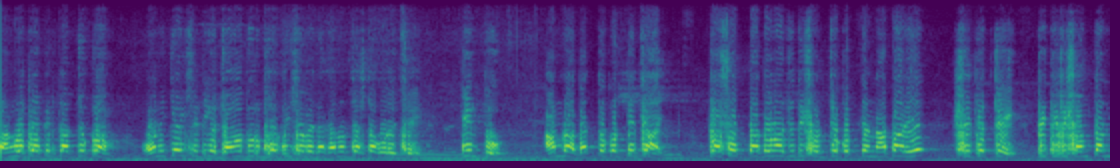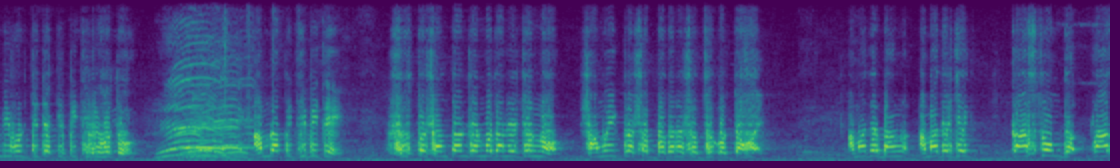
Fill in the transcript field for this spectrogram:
বাংলা প্যাকেট কার্যক্রম, অনেকেই সেটিকে জনদুর্ভোগ হিসেবে দেখানোর চেষ্টা করেছে। কিন্তু আমরা ব্যক্ত করতে চাই, প্রসব বেদনা যদি সহ্য করতে না পারে, সেক্ষেত্রে পৃথিবী সন্তান বিবর্জিত একটি পৃথিবী হতো। আমরা পৃথিবীতে সুস্থ সন্তান জন্মদানের জন্য সাময়িক প্রসব বেদনা সহ্য করতে হয়। আমাদের আমাদের যে ক্লাসরুম ক্লাস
